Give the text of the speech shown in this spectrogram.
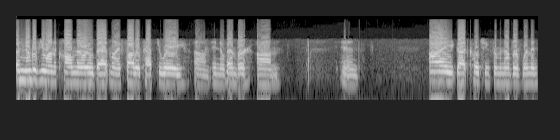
a number of you on the call know that my father passed away um, in November, um, and I got coaching from a number of women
